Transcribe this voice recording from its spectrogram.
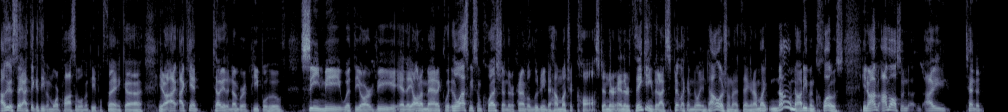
I was going to say, I think it's even more possible than people think. Uh, you know, I, I can't tell you the number of people who've seen me with the RV and they automatically they'll ask me some question that are kind of alluding to how much it cost. And they're and they're thinking that I've spent like a million dollars on that thing. And I'm like no not even close. You know I'm I'm also I tend to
